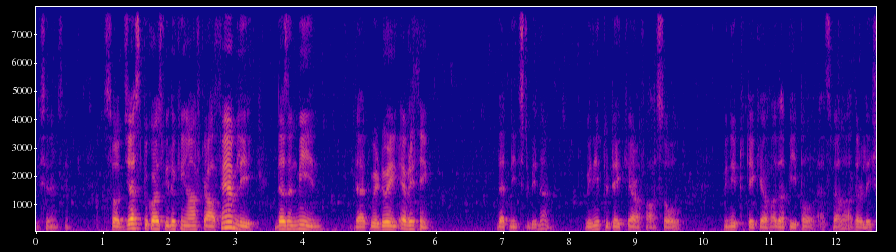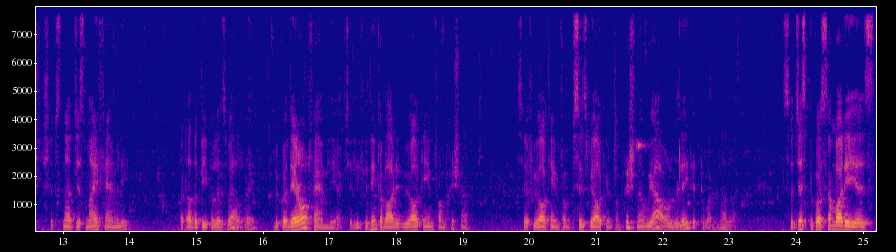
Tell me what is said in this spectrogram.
You see what I'm saying? So just because we're looking after our family doesn't mean that we're doing everything that needs to be done. We need to take care of our soul. We need to take care of other people as well, other relationships, not just my family, but other people as well, right? Because they're all family actually. If you think about it, we all came from Krishna. So if we all came from, since we all came from Krishna, we are all related to one another. So just because somebody is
